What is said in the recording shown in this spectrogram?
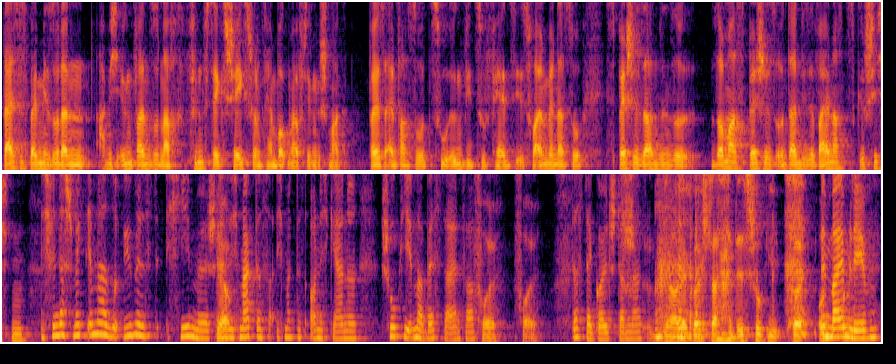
da ist es bei mir so, dann habe ich irgendwann so nach fünf, sechs Shakes schon keinen Bock mehr auf den Geschmack weil es einfach so zu irgendwie zu fancy ist. Vor allem, wenn das so Special-Sachen sind, so Sommer-Specials und dann diese Weihnachtsgeschichten. Ich finde, das schmeckt immer so übelst chemisch. Ja. Also ich mag das, ich mag das auch nicht gerne. Schoki immer beste einfach. Voll, voll. Das ist der Goldstandard. Genau, der Goldstandard ist Schoki. Und, In meinem Leben.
